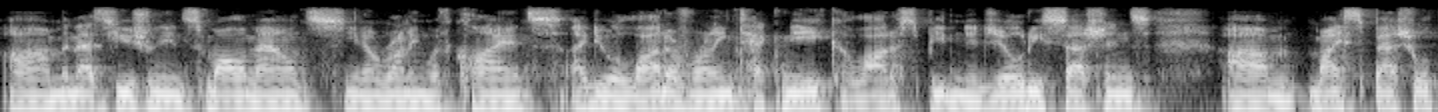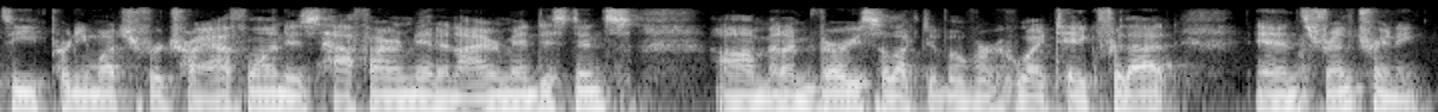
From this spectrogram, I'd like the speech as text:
um, and that's usually in small amounts. You know, running with clients, I do a lot of running technique, a lot of speed and agility sessions. Um, my specialty, pretty much for triathlon, is half Ironman and Ironman distance, um, and I'm very selective over who I take for that and strength training.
